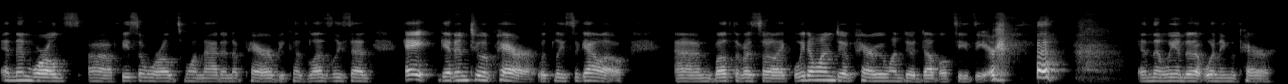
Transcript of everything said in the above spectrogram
And then Worlds, uh, FISA Worlds won that in a pair because Leslie said, "Hey, get into a pair with Lisa Gallo." And both of us are like, "We don't want to do a pair. We want to do a double. It's easier." and then we ended up winning the pair.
